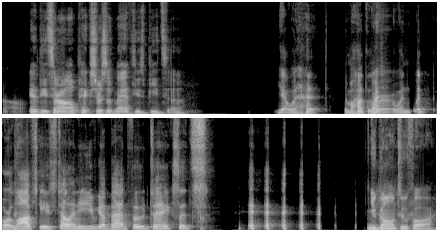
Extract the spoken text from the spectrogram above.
No. Yeah, these are all pictures of Matthew's Pizza. Yeah, when Demontis, What? where- when when Orlovsky's telling you you've got bad food takes, it's You gone too far.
